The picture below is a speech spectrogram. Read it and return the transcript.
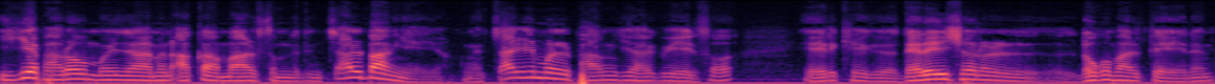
이게 바로 뭐냐면 아까 말씀드린 짤방이에요. 짤림을 방지하기 위해서 이렇게 그 내레이션을 녹음할 때에는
